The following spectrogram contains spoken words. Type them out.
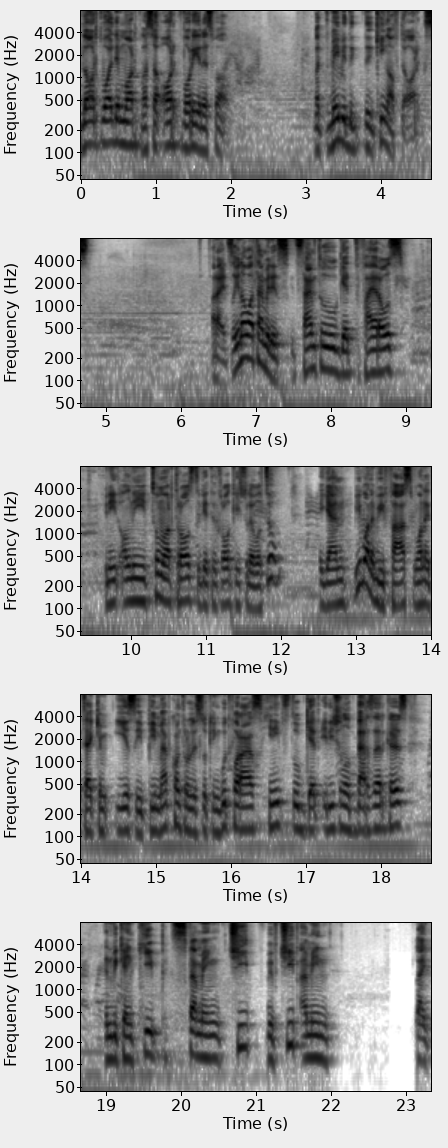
Lord Voldemort was an orc warrior as well. But maybe the, the king of the orcs. Alright, so you know what time it is. It's time to get Fire Arrows. We need only two more trolls to get the troll cage to level 2. Again, we want to be fast, we want to attack him ASAP. Map control is looking good for us. He needs to get additional berserkers. And we can keep spamming cheap. With cheap, I mean like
